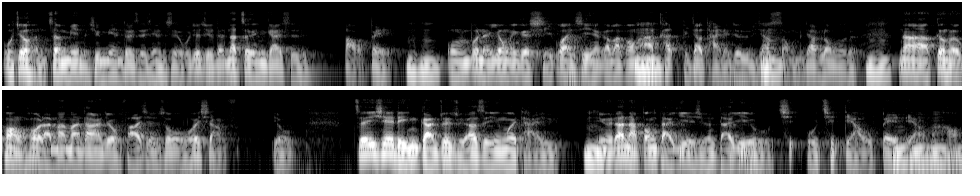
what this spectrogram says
我就很正面的去面对这件事，我就觉得那这个应该是宝贝，嗯哼，我们不能用一个习惯性的干嘛讲啊，看比较台的就是比较怂、嗯、比较 low 的，嗯，那更何况我后来慢慢当然就有发现说，我会想有这一些灵感，最主要是因为台语。因为咱若讲台语的时候，台语有七有七调有八调嘛吼，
